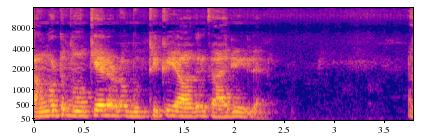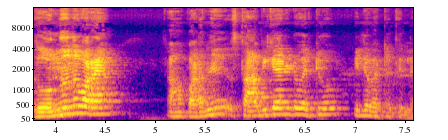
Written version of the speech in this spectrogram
അങ്ങോട്ട് നോക്കിയാൽ അവിടെ ബുദ്ധിക്ക് യാതൊരു കാര്യമില്ല അത് ഒന്നെന്ന് പറയാം. ആ പറഞ്ഞ് സ്ഥാപിക്കാനായിട്ട് പറ്റുമോ ഇല്ല പറ്റത്തില്ല.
